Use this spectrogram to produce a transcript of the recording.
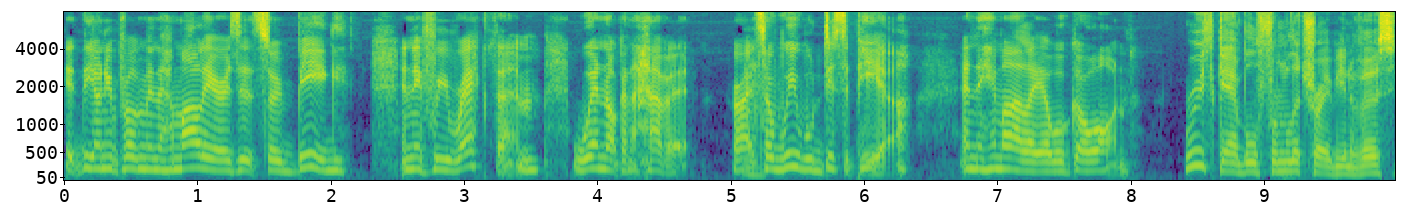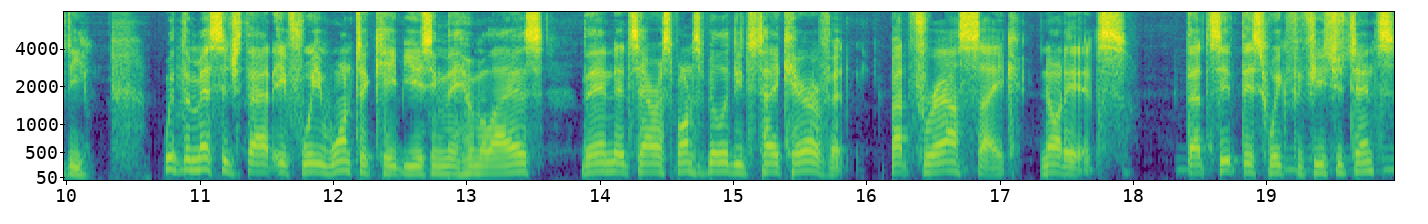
It, the only problem in the Himalaya is it's so big and if we wreck them, we're not going to have it. Right? So we will disappear and the Himalaya will go on. Ruth Gamble from La Trobe University, with the message that if we want to keep using the Himalayas, then it's our responsibility to take care of it. But for our sake, not its. That's it this week for Future Tense,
